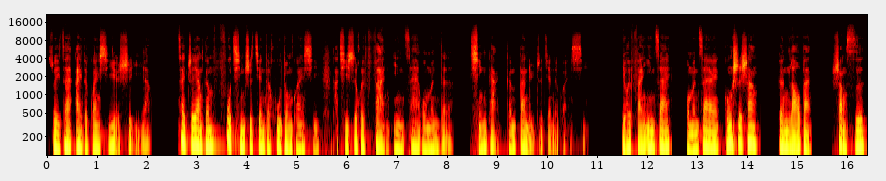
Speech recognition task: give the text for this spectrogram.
所以在爱的关系也是一样。在这样跟父亲之间的互动关系，它其实会反映在我们的情感跟伴侣之间的关系，也会反映在我们在公事上跟老板、上司，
